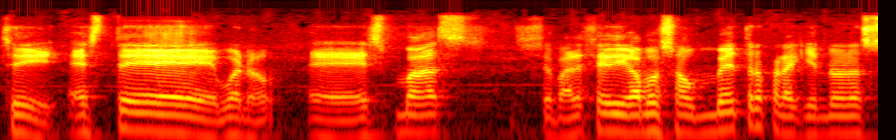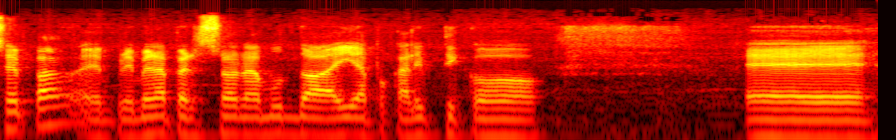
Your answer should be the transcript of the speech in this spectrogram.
Sí, este, bueno, eh, es más. Se parece, digamos, a un metro, para quien no lo sepa. En primera persona, mundo ahí apocalíptico. Eh,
